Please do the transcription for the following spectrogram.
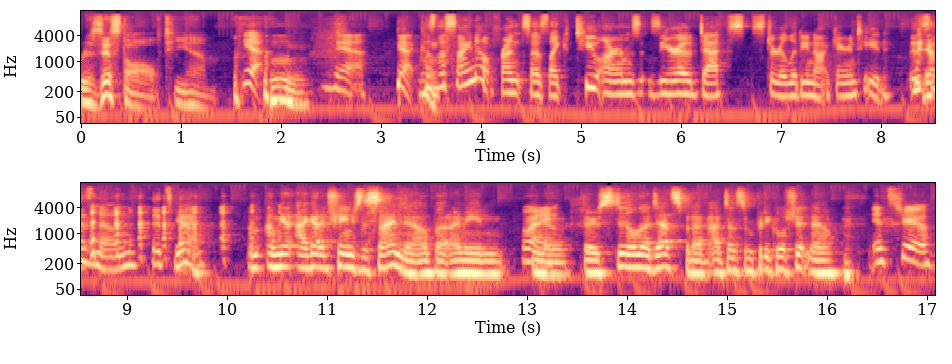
resist all TM. Yeah, Hmm. yeah. Yeah, because the sign out front says like two arms, zero deaths, sterility not guaranteed. This Yep. is known. It's Yeah. fine. I'm, I'm gonna. I got to change the sign now, but I mean, Right. you know, there's still no deaths, but I've, I've done some pretty cool shit now. It's true.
